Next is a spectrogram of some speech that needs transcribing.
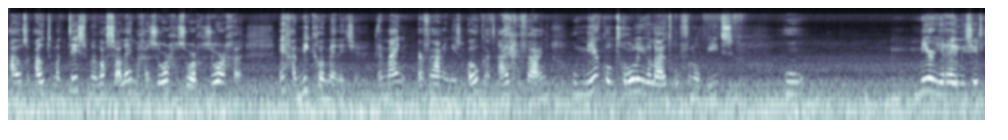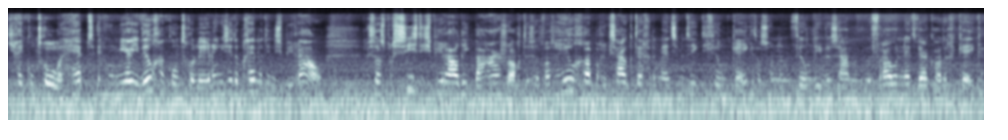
als automatisme was ze alleen maar gaan zorgen, zorgen, zorgen. En gaan micromanagen. En mijn ervaring is ook uit eigen ervaring. Hoe meer controle je wil uitoefenen op iets, hoe meer je realiseert dat je geen controle hebt. En hoe meer je wil gaan controleren. En je zit op een gegeven moment in die spiraal. Dus dat was precies die spiraal die ik bij haar zag. Dus dat was heel grappig. Ik zei ook tegen de mensen met wie ik die film keek. Het was een film die we samen met mijn vrouwennetwerk hadden gekeken.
